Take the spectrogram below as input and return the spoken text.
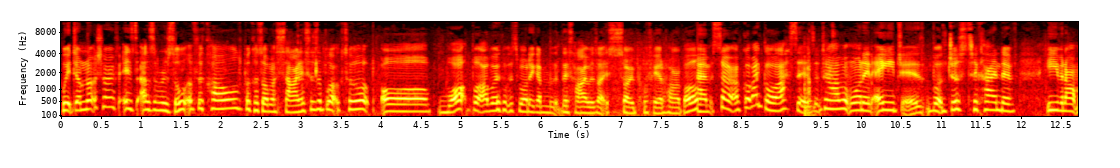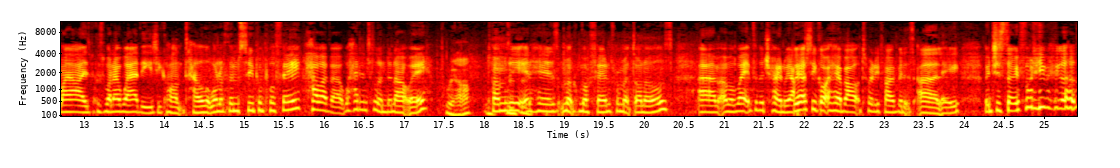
which I'm not sure if is as a result of the cold because all my sinuses are blocked up or what but I woke up this morning and this eye was like so puffy and horrible um, so I've got my glasses which I haven't worn in ages but just to kind of even out my eyes because when I wear these you can't tell that one of them's super puffy. However, we're heading to London, aren't we? We are. Tom's eating his McMuffin from McDonald's um, and we're waiting for the train. We, actually got here about 25 minutes early, which is so funny because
